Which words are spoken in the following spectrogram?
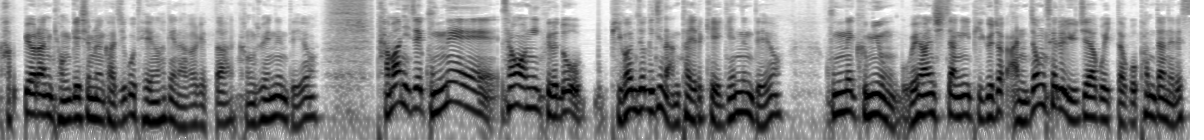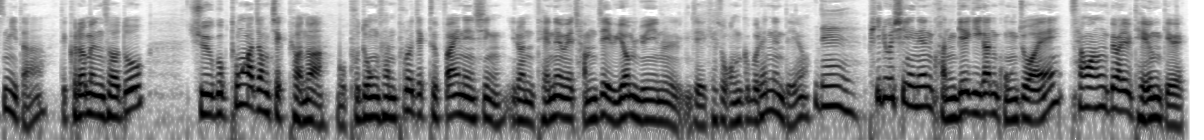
각별한 경계심을 가지고 대응하게 나가겠다 강조했는데요. 다만 이제 국내 상황이 그래도 비관적이진 않다 이렇게 얘기했는데요. 국내 금융 외환 시장이 비교적 안정세를 유지하고 있다고 판단을 했습니다. 그러면서도 주요국 통화 정책 변화, 뭐 부동산 프로젝트 파이낸싱 이런 대내외 잠재 위험 요인을 이제 계속 언급을 했는데요. 네. 필요시에는 관계기관 공조와의 상황별 대응 계획,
